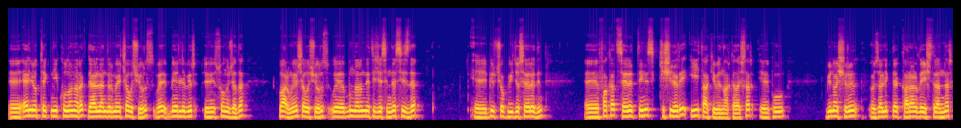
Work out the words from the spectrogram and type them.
e, Elliot tekniği kullanarak değerlendirmeye çalışıyoruz ve belli bir e, sonuca da varmaya çalışıyoruz. Ve bunların neticesinde siz de e, birçok video seyredin. E, fakat seyrettiğiniz kişileri iyi takip edin arkadaşlar. E, bu gün aşırı özellikle karar değiştirenler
